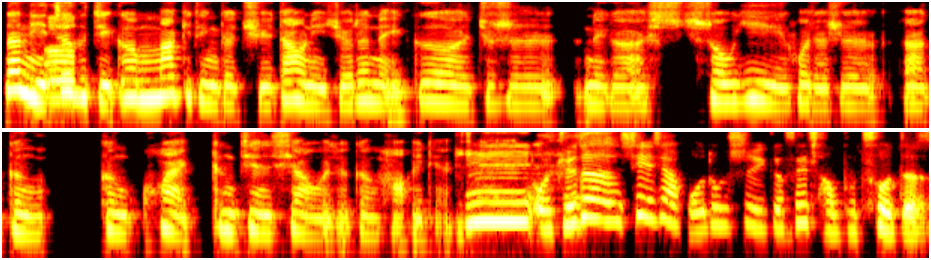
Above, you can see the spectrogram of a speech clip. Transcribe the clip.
那你这嗯个几个 marketing 的渠道，你觉得哪个就是那个收益或者是呃更更快、更见效我觉得更好一点？嗯，我觉得线下活动是一个非常不错的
